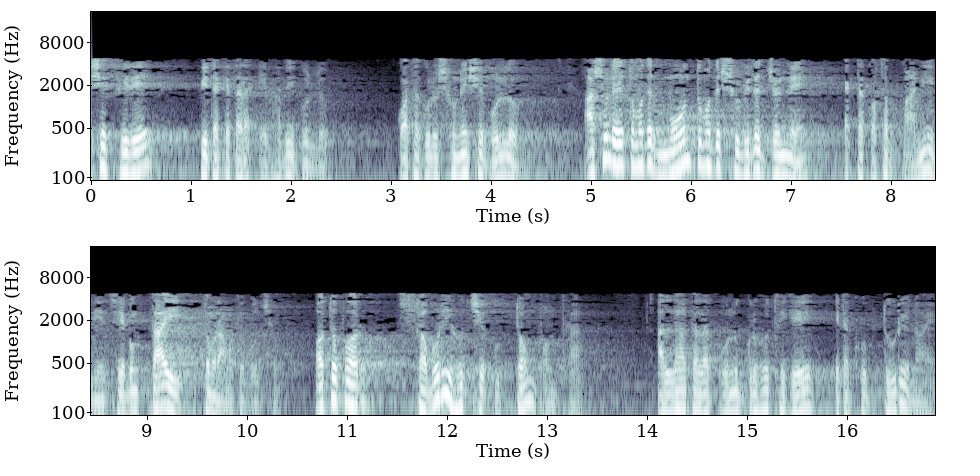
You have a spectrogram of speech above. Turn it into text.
দেশে ফিরে পিতাকে তারা এভাবেই বলল। কথাগুলো শুনে সে বলল, আসলে তোমাদের মন তোমাদের সুবিধার জন্য একটা কথা বানিয়ে নিয়েছে এবং তাই তোমরা আমাকে বলছো। অতপর সবরই হচ্ছে উত্তম পন্থা। আল্লাহ তালার অনুগ্রহ থেকে এটা খুব দূরে নয়।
